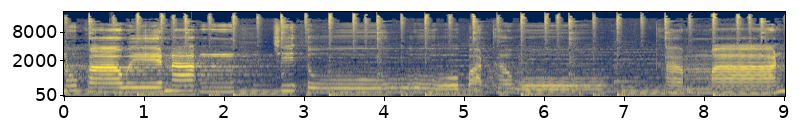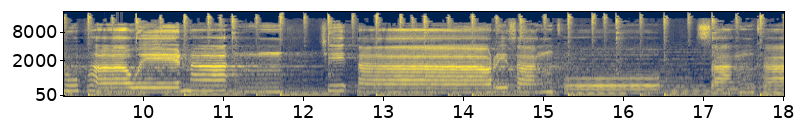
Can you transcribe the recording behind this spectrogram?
นุภาเวนังชิตูปัทโวธรรมานุภาเวนังชิตาริสังโฆสัง ขา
